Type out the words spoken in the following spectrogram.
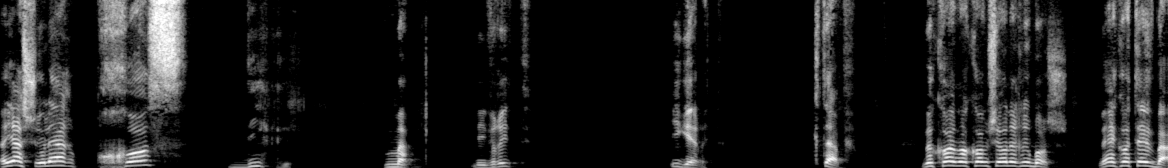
היה שולח פחוס מה? בעברית? איגרת, כתב, בכל מקום שהולך ללבוש, וכותב בה,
